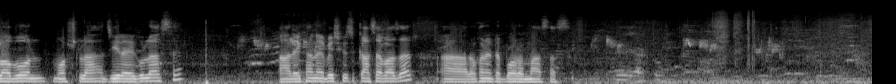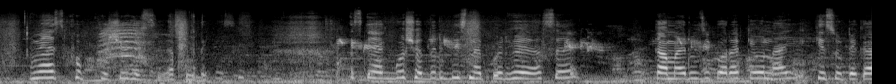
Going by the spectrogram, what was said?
লবণ মশলা জিরা এগুলো আছে। আর এখানে বেশ কিছু কাঁচা বাজার আর ওখানে একটা বড় মাছ আছে। আমি আজ খুব খুশি হয়েছি আপনাদের কাছে আজকে এক বছর ধরে বিছনায় পড়ে হয়ে আছে কামাই রুজি করার কেউ নাই কিছু টাকা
